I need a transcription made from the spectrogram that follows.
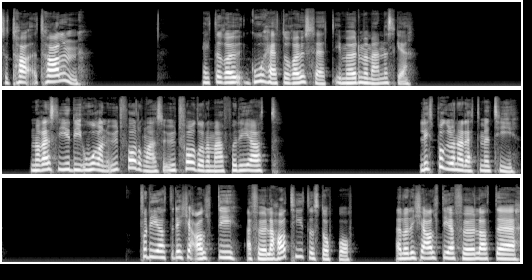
Så ta, talen heter godhet og raushet i møte med mennesket. Når jeg sier de ordene utfordrer meg, så utfordrer det meg fordi at Litt på grunn av dette med tid. Fordi at det er ikke alltid jeg føler jeg har tid til å stoppe opp. Eller det er ikke alltid jeg føler at eh,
